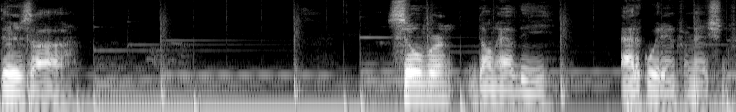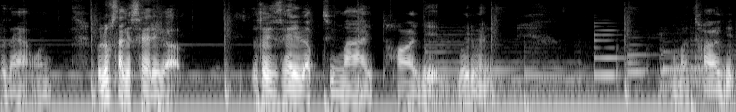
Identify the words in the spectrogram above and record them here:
there's uh, silver. Don't have the adequate information for that one, but looks like it's headed up. Looks like it's headed up to my target. Wait a minute. My target.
